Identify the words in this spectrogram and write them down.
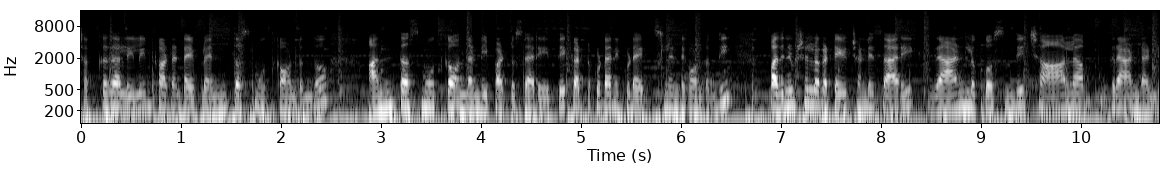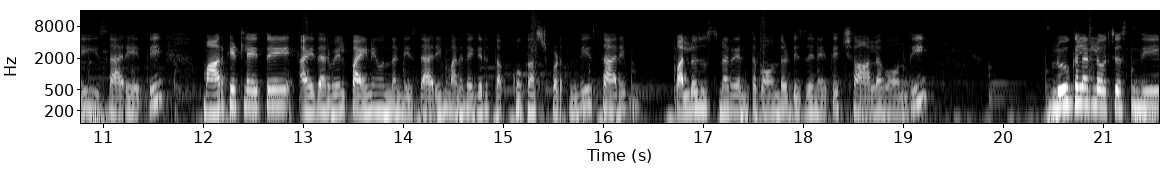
చక్కగా లిలిన్ కాటన్ టైప్లో ఎంత స్మూత్గా ఉంటుందో అంత స్మూత్గా ఉందండి ఈ పట్టు శారీ అయితే. కట్టుకోవడానికి కూడా ఎక్సలెంట్గా ఉంటుంది. పది నిమిషాల్లో కట్టేయచ్చండి శారీ. గ్రాండ్ లుక్ వస్తుంది. చాలా గ్రాండ్ అండి ఈ శారీ అయితే. మార్కెట్లో అయితే ఐదారు వేలు పైనే ఉందండి ఈ శారీ. మన దగ్గర తక్కువ కష్టపడుతుంది శారీ పళ్ళు చూస్తున్నారు ఎంత బాగుందో డిజైన్ అయితే చాలా బాగుంది. బ్లూ కలర్లో వచ్చేసింది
